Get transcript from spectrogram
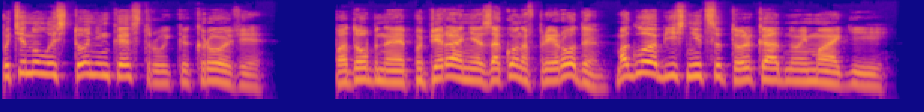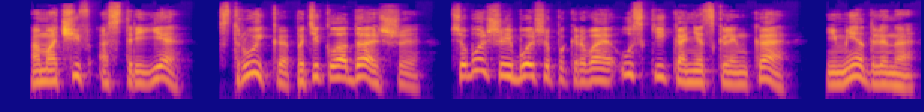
потянулась тоненькая струйка крови. Подобное попирание законов природы могло объясниться только одной магией. Омочив острие, струйка потекла дальше, все больше и больше покрывая узкий конец клинка и медленно,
